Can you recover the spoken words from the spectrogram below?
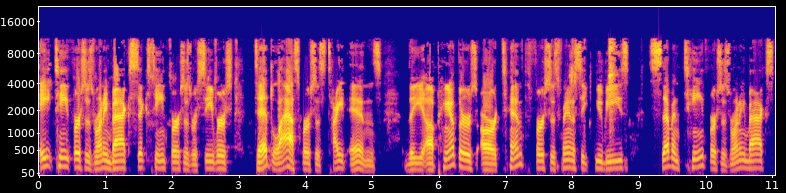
18th versus running backs, 16th versus receivers, dead last versus tight ends. The uh, Panthers are 10th versus fantasy QBs, 17th versus running backs,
